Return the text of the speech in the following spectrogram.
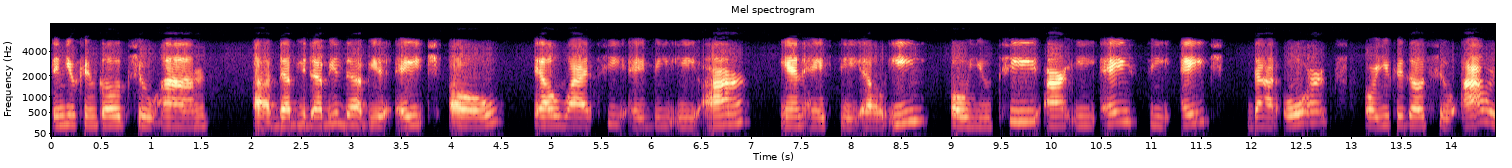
then you can go to um, uh, www.holytabernacleoutreach dot org, or you could go to our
